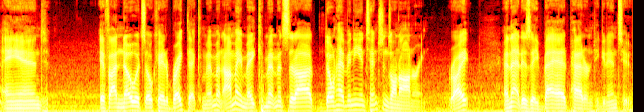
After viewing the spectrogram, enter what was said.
and if I know it's okay to break that commitment, I may make commitments that I don't have any intentions on honoring, right? And that is a bad pattern to get into.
